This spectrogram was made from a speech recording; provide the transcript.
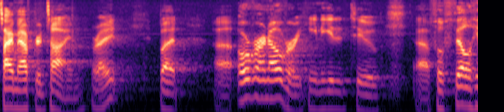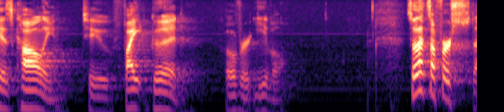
time after time, right? But uh, over and over, he needed to uh, fulfill his calling to fight good over evil. So that's our first uh,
